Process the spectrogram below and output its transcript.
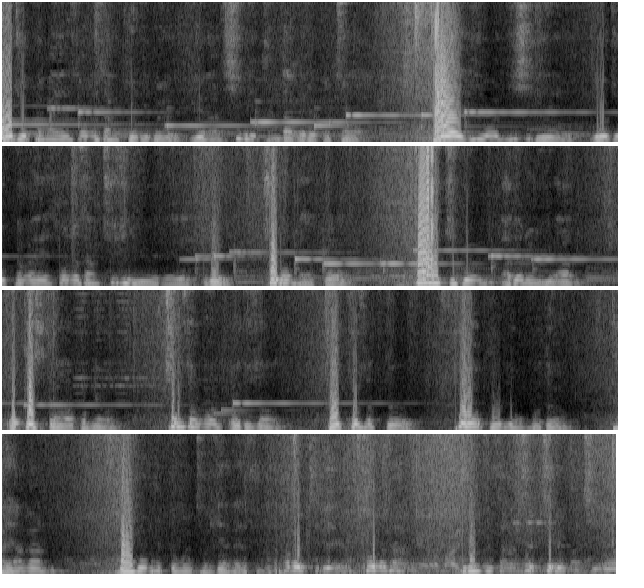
여주 평화의 소노상 조립을 위한 시민 간담회를 거쳐 9월 2월 22일 여주 평화의 소노상 추진위원회를 출범하였고 그 기금 마련을 위한 오케스트라 공연, 청소년 오디션, 북콘서트, 포 거리 홍보 등 다양한 모금 활동을 전개하였습니다. 8월 7일 소노상 브론즈상 설치를 마치며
